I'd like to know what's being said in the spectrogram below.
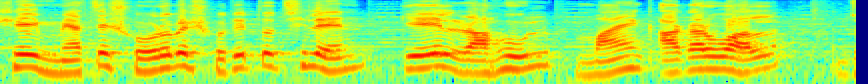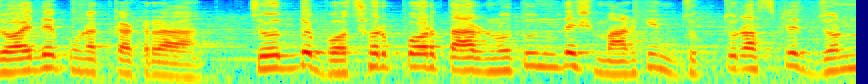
সেই ম্যাচে সৌরভের সতীর্থ ছিলেন কে এল রাহুল, মায়েঙ্ক আগারওয়াল, জয়দেব উনাতকাটরা চোদ্দ বছর পর তার নতুন দেশ মার্কিন যুক্তরাষ্ট্রের জন্য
